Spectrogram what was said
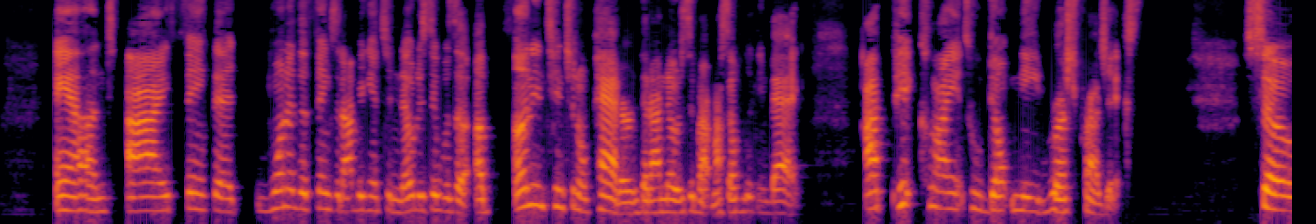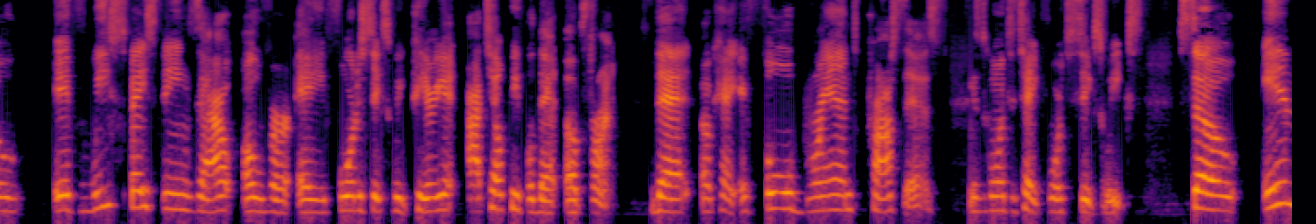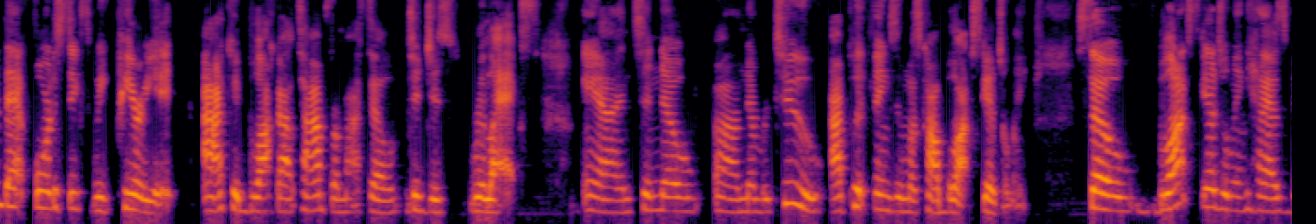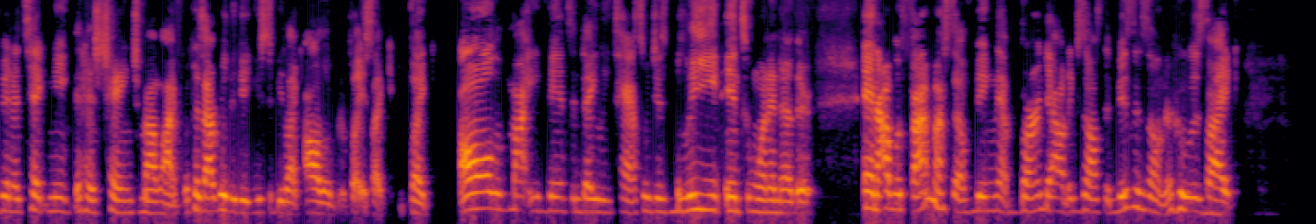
and I think that one of the things that I began to notice it was a, a unintentional pattern that I noticed about myself looking back. I pick clients who don't need rush projects. So if we space things out over a four to six week period, I tell people that upfront that okay, a full brand process is going to take four to six weeks. So in that four to six week period, I could block out time for myself to just relax and to know um, number two, I put things in what's called block scheduling. So block scheduling has been a technique that has changed my life because I really did used to be like all over the place, like like all of my events and daily tasks would just bleed into one another. And I would find myself being that burned out, exhausted business owner who was like,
